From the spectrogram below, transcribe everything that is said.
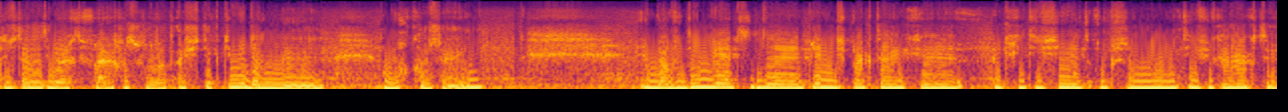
Dus dat het heel erg de vraag was van wat architectuur dan uh, nog kon zijn. En bovendien werd de planningspraktijk uh, bekritiseerd op zijn normatieve karakter.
